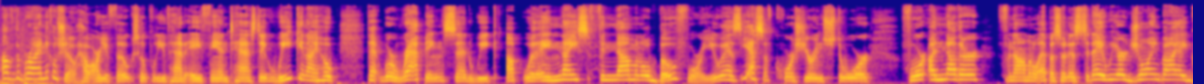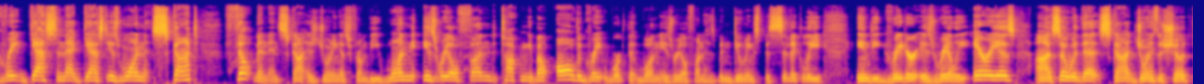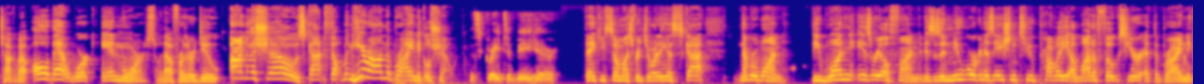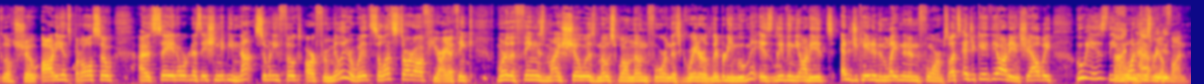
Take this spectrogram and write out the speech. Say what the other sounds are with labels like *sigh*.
of The Brian Nichols Show. How are you, folks? Hopefully, you've had a fantastic week, and I hope that we're wrapping said week up with a nice, phenomenal bow for you. As, yes, of course, you're in store for another phenomenal episode. As today, we are joined by a great guest, and that guest is one Scott Feltman, and Scott is joining us from the One Israel Fund, talking about all the great work that One Israel Fund has been doing specifically in the greater Israeli areas. Uh, so, with that, Scott joins the show to talk about all that work and more. So, without further ado, on to the show. Scott Feltman here on The Brian Nichols Show. It's great to be here. Thank you so much for joining us, Scott. Number one, the One Israel Fund. This is a new organization to probably a lot of folks here at the Brian Nichols Show audience, but also I would say an organization maybe not so many folks are familiar with. So let's start off here. I think one of the things my show is most well known for in this greater liberty movement is leaving the audience educated, enlightened, and informed. So let's educate the audience, shall we? Who is the I'm One Israel to- Fund?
